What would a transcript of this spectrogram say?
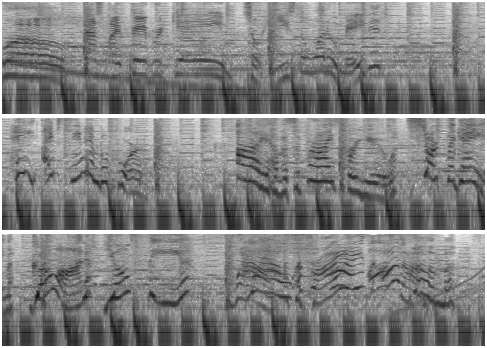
Whoa, that's my favorite game. So he's the one who made it? Hey, I've seen him before. I have a surprise for you. Start the game. Go on, you'll see. Wow, a surprise? Awesome! Oh,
